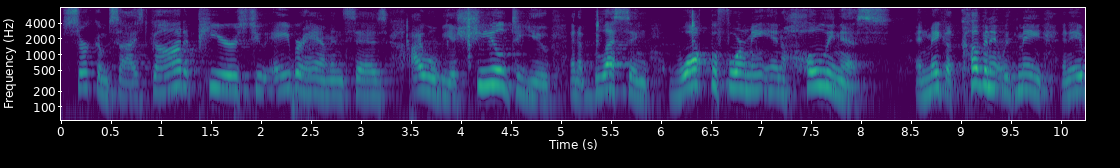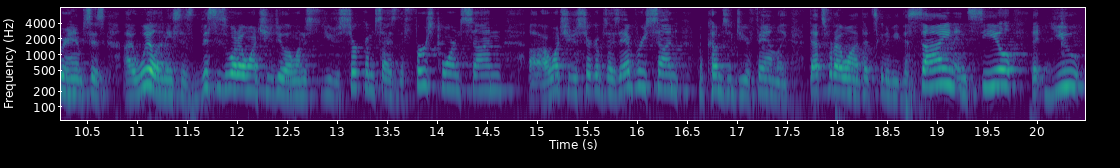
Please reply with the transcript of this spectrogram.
circumcised? God appears to Abraham and says, I will be a shield to you and a blessing. Walk before me in holiness and make a covenant with me. And Abraham says, I will. And he says, This is what I want you to do. I want you to circumcise the firstborn son. Uh, I want you to circumcise every son who comes into your family. That's what I want. That's going to be the sign and seal that you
